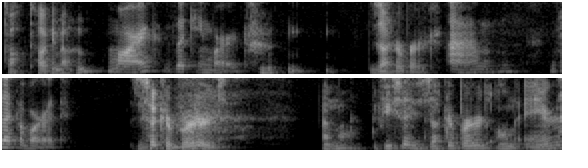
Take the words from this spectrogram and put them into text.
Talk, talking about who? Mark Zuckerberg. Zuckerberg. Um, Zuckerberg. Zuckerberg. I'm, if you say Zuckerberg on air,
